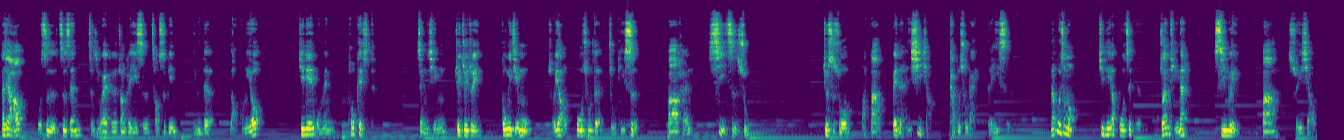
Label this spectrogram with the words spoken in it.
大家好，我是资深整形外科专科医师曹世斌，你们的老朋友。今天我们 Podcast 整形追追追公益节目所要播出的主题是疤痕细致术，就是说把疤变得很细小，看不出来的意思。那为什么今天要播这个专题呢？是因为疤虽小，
